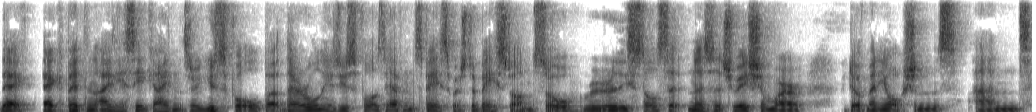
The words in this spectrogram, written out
the ESCMID and IDSA guidance are useful, but they're only as useful as the evidence base which they're based on. So we really still sit in a situation where we don't have many options, and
